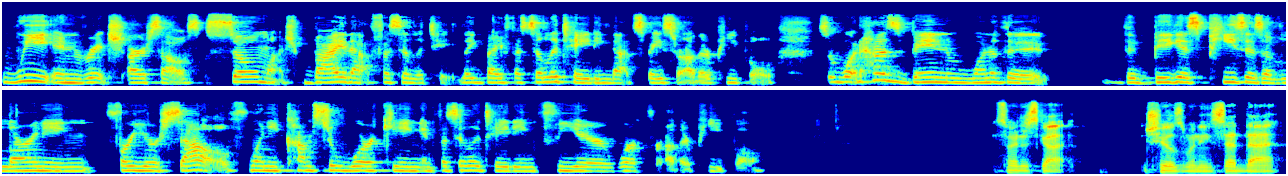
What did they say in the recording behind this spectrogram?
we enrich ourselves so much by that facilitate like by facilitating that space for other people so what has been one of the the biggest pieces of learning for yourself when it comes to working and facilitating fear work for other people so i just got chills when he said that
